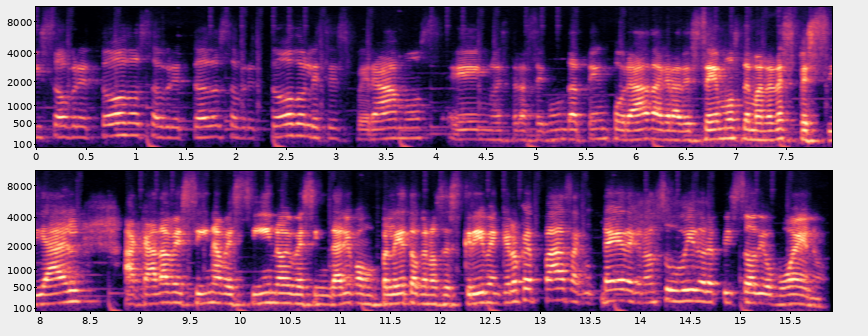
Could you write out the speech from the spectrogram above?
y sobre todo, sobre todo, sobre todo les esperamos en nuestra segunda temporada. Agradecemos de manera especial a cada vecina, vecino y vecindario completo que nos escriben. ¿Qué es lo que pasa? Que ustedes que no han subido el episodio, bueno,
